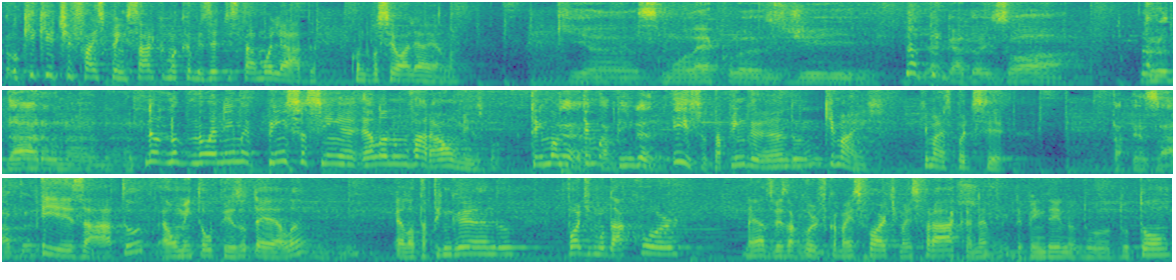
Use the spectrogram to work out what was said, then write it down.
O que, que te faz pensar que uma camiseta está molhada quando você olha ela? Que as moléculas de, Não, de pen- H2O grudaram na, na- Não, não, não é nem. Pensa assim, é ela num varal mesmo. Tem uma. É, tem uma tá pingando. Isso, tá pingando. que mais? Que mais pode ser? Tá pesada. E, exato, aumentou o peso dela, ela tá pingando, pode mudar a cor, né? Às vezes a cor fica mais forte, mais fraca, né? Dependendo do, do tom.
